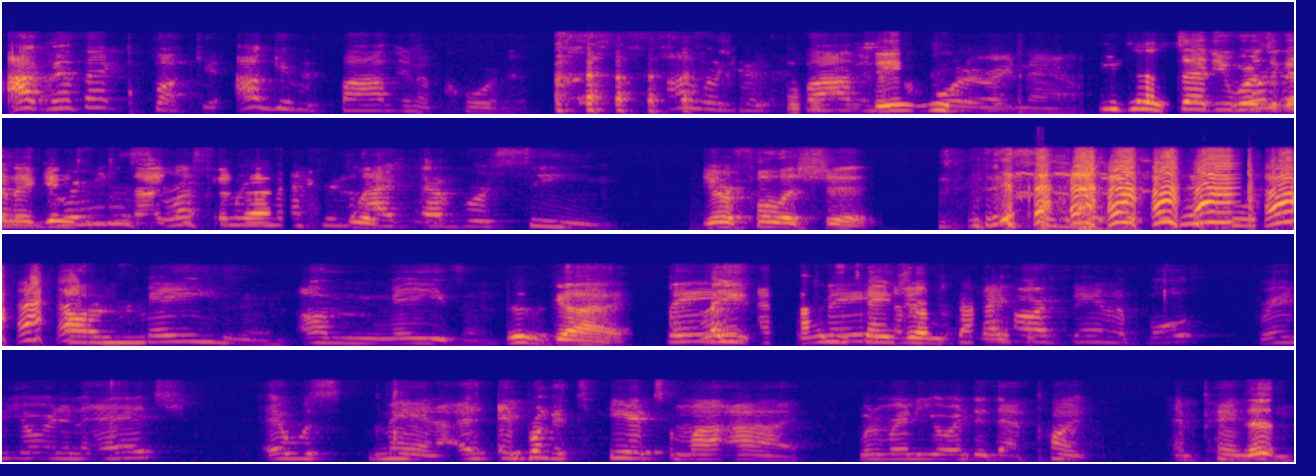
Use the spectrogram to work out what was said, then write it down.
I, matter of fact, fuck it. I'll give it five and a quarter. I'm gonna give it five and a quarter right now. you just said you One wasn't gonna the give. greatest now you wrestling said that. matches I've ever seen. You're full of shit. Amazing, amazing. This guy. Fan, How you- how you change your- a diehard fan of both Randy Orton and Edge. It was man, it, it brought a tear to my eye when Randy Orton did that punt and pinned This- him.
